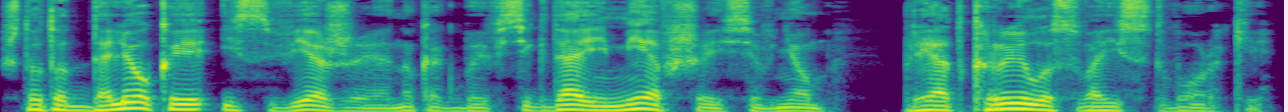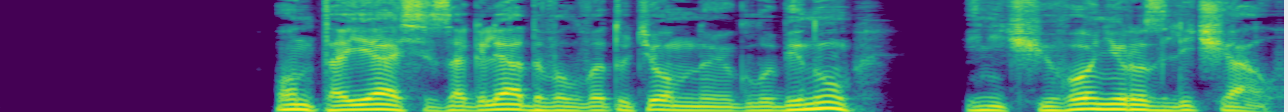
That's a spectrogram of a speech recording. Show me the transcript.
Что-то далекое и свежее, но как бы всегда имевшееся в нем, приоткрыло свои створки. Он, таясь, заглядывал в эту темную глубину и ничего не различал.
